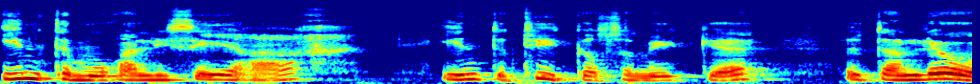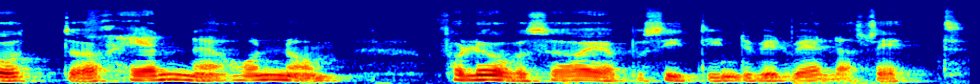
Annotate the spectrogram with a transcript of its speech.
inte moraliserar, inte tycker så mycket, utan låter henne, honom, få lov att sörja på sitt individuella sätt.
